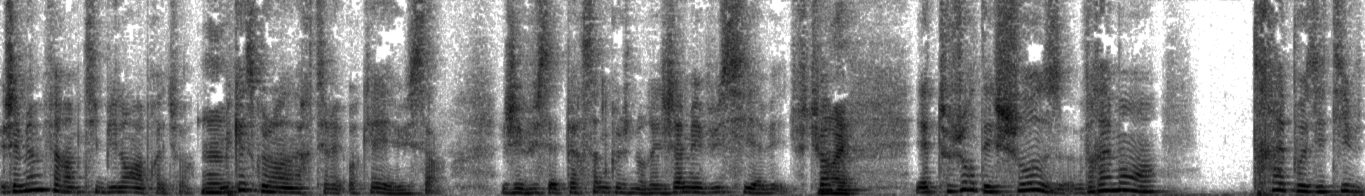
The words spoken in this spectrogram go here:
J'aime même faire un petit bilan après, tu vois. Mm. Mais qu'est-ce que j'en ai retiré? Ok, il y a eu ça. J'ai vu cette personne que je n'aurais jamais vue s'il y avait. Tu vois, Ouais. il y a toujours des choses vraiment hein, très positives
